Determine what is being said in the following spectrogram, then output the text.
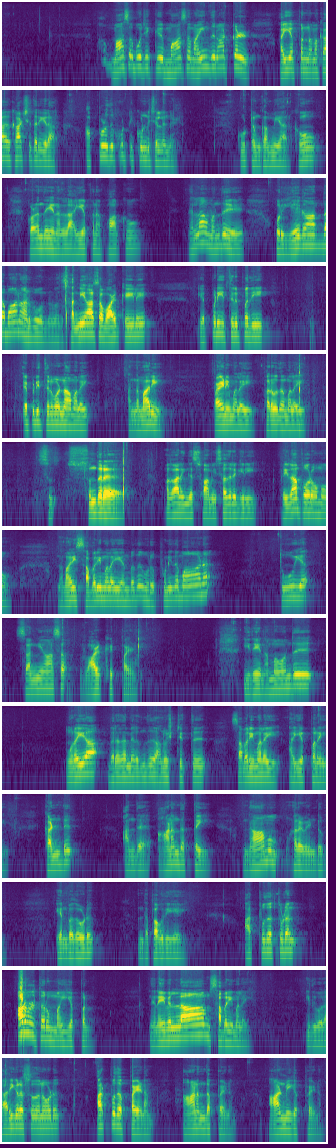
மாச பூஜைக்கு மாதம் ஐந்து நாட்கள் ஐயப்பன் நமக்காக காட்சி தருகிறார். அப்பொழுது கூட்டிக் கொண்டு செல்லுங்கள். கூட்டம் கம்மியாக இருக்கும். குழந்தைய நல்லா ஐயப்பனை பார்க்கும். இதெல்லாம் வந்து ஒரு ஏகாந்தமான அனுபவம். நமது சந்நியாச வாழ்க்கையிலே எப்படி திருப்பதி எப்படி திருவண்ணாமலை அந்த மாதிரி பழனிமலை பருவதமலை சு சுந்தர மகாலிங்க சுவாமி சதுரகிரி இப்படிலாம் போகிறோமோ அந்த மாதிரி சபரிமலை என்பது ஒரு புனிதமான தூய சந்நியாச வாழ்க்கை பயணம். இதை நம்ம வந்து முறையாக விரதமிருந்து அனுஷ்டித்து சபரிமலை ஐயப்பனை கண்டு அந்த ஆனந்தத்தை நாமும் உணர வேண்டும் என்பதோடு இந்த பகுதியை அற்புதத்துடன் அருள் தரும் ஐயப்பன் நினைவெல்லாம் சபரிமலை. இது ஒரு அரிகரசுதனோடு அற்புத பயணம் ஆனந்த பயணம் ஆன்மீக பயணம்.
